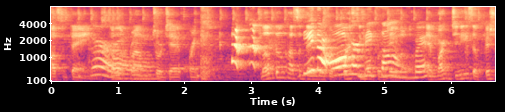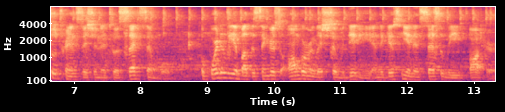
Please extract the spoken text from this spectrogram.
Cost a thing, Girl. stolen from Georgette Franklin. Love Don't Cost a These Thing are all her big songs, bruh. and marked Jenny's official transition into a sex symbol, purportedly about the singer's ongoing relationship with Diddy and the gifts he incessantly bought her.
